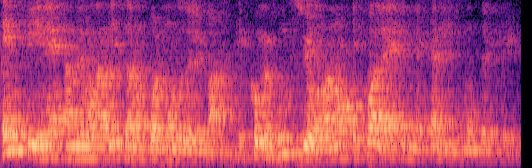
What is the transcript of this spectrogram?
E infine andremo ad analizzare un po' il mondo delle banche, come funzionano e qual è il meccanismo del credito.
